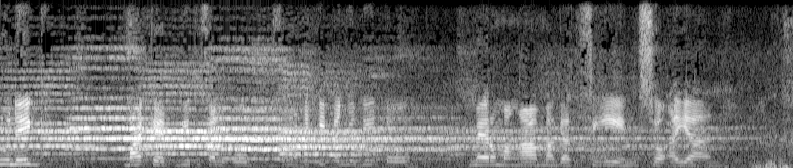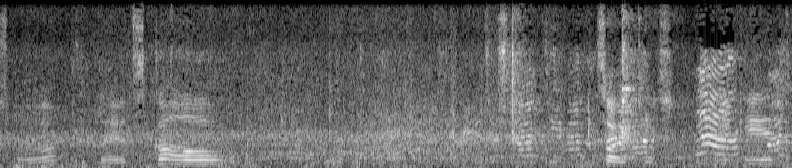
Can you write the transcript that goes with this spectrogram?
Kunig Market. Dito sa loob. So makikita nyo dito. Merong mga magazine. So ayan. Let's go. Sorry, please. Thank you.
